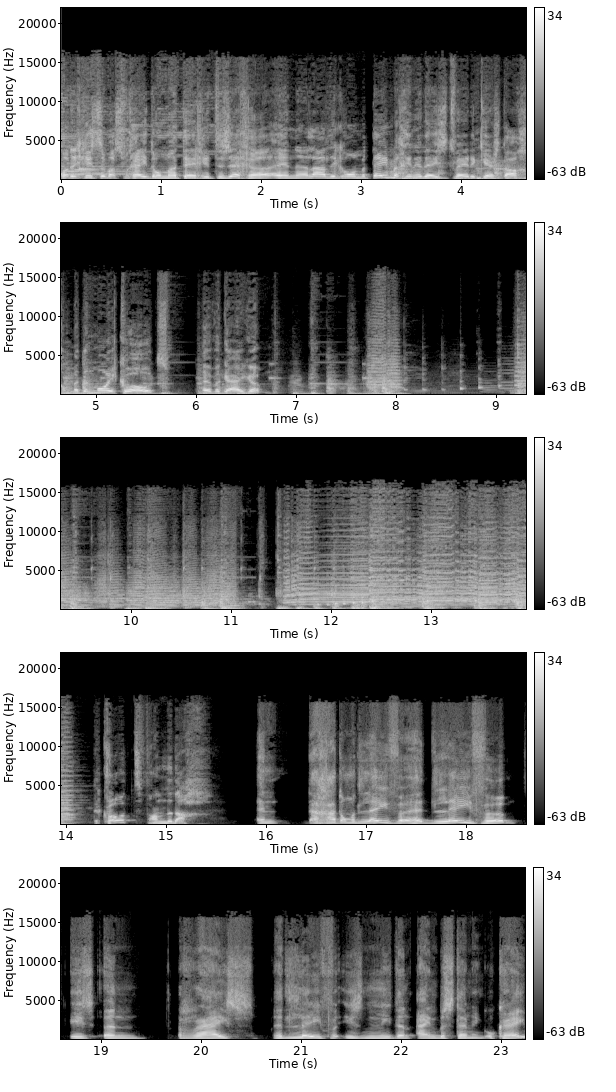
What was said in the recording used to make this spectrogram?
wat ik gisteren was vergeten om uh, tegen je te zeggen. En uh, laat ik gewoon meteen beginnen deze tweede kerstdag met een mooie quote. Even kijken. De quote van de dag. En daar gaat om het leven. Het leven is een reis. Het leven is niet een eindbestemming, oké?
